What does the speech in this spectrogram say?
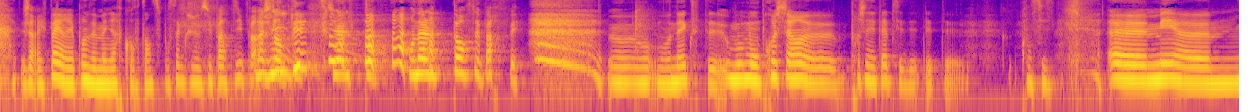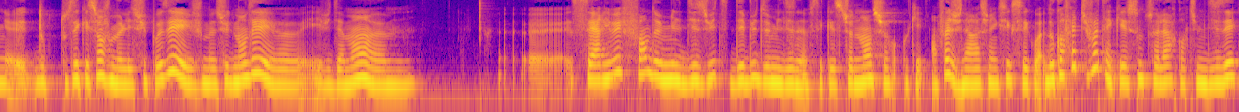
j'arrive pas à y répondre de manière courte. Hein. C'est pour ça que je suis partie par tu as le temps. On a le temps, c'est parfait. Mon, mon, next, mon, mon prochain, euh, prochaine étape, c'est d'être concise. Euh, mais euh, donc toutes ces questions, je me les suis posées et je me suis demandé, euh, évidemment, c'est arrivé fin 2018, début 2019, ces questionnements sur, ok, en fait, Génération XX, c'est quoi? Donc en fait, tu vois ta question à l'heure quand tu me disais,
